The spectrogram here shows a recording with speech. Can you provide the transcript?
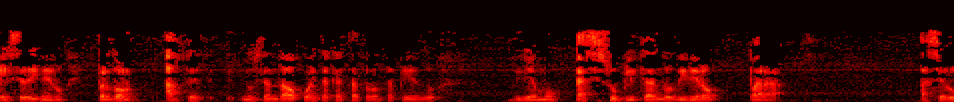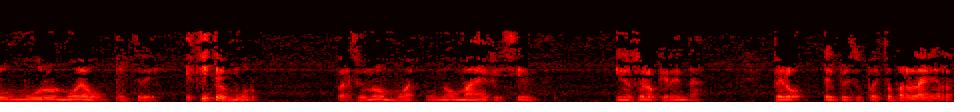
ese dinero, perdón, no se han dado cuenta que hasta Trump está pidiendo, diríamos, casi suplicando dinero para hacer un muro nuevo entre. Existe un muro, para hacer uno, más eficiente y no se lo quieren dar. Pero el presupuesto para la guerra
